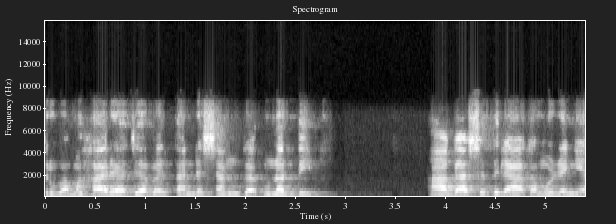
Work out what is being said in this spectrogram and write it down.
ധ്രുവ മഹാരാജാവ് തന്റെ ശങ്ക ഉണർത്തി. ആകാശത്തിലാകെ മുഴങ്ങി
